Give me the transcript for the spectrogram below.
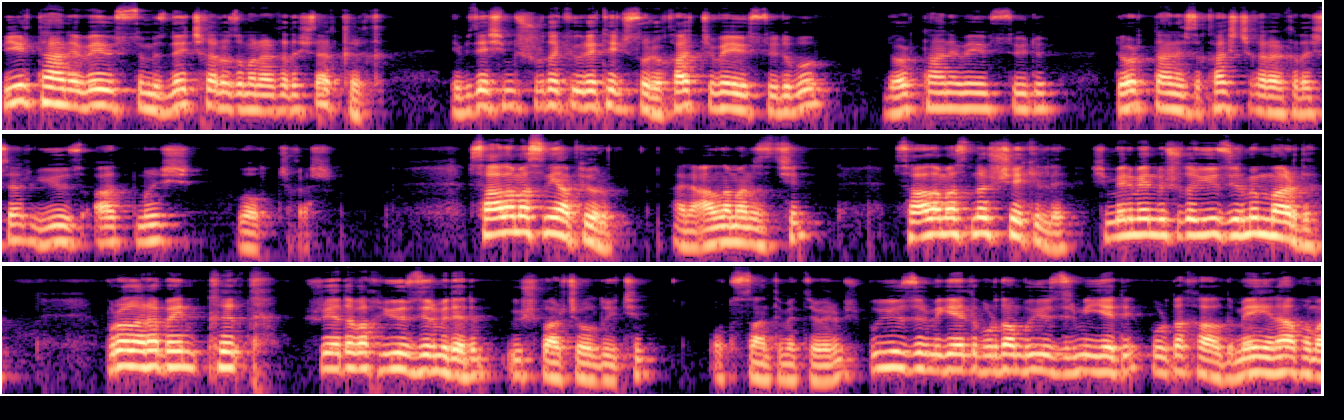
Bir tane V üstümüz ne çıkar o zaman arkadaşlar? 40. E bize şimdi şuradaki üretici soruyor. Kaç V üstüydü bu? 4 tane V üstüydü. 4 tanesi kaç çıkar arkadaşlar? 160 volt çıkar. Sağlamasını yapıyorum. Hani anlamanız için. Sağlamasında şu şekilde. Şimdi benim elimde şurada 120 vardı. Buralara ben 40, şuraya da bak 120 dedim. 3 parça olduğu için. 30 santimetre vermiş. Bu 120 geldi. Buradan bu 127. Burada kaldı. M'ye ne yapamadım?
